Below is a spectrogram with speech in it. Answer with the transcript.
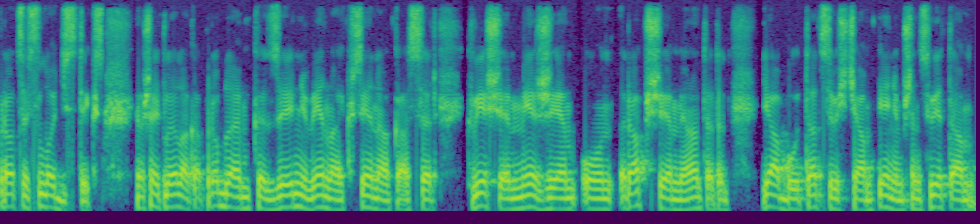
procesa loģistikas. Jo šeit lielākā problēma, ka zirņi vienlaikus ienākās ar kviešiem, miežiem un rapšiem, jā, tātad jābūt atsevišķām pieņemšanas vietām.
